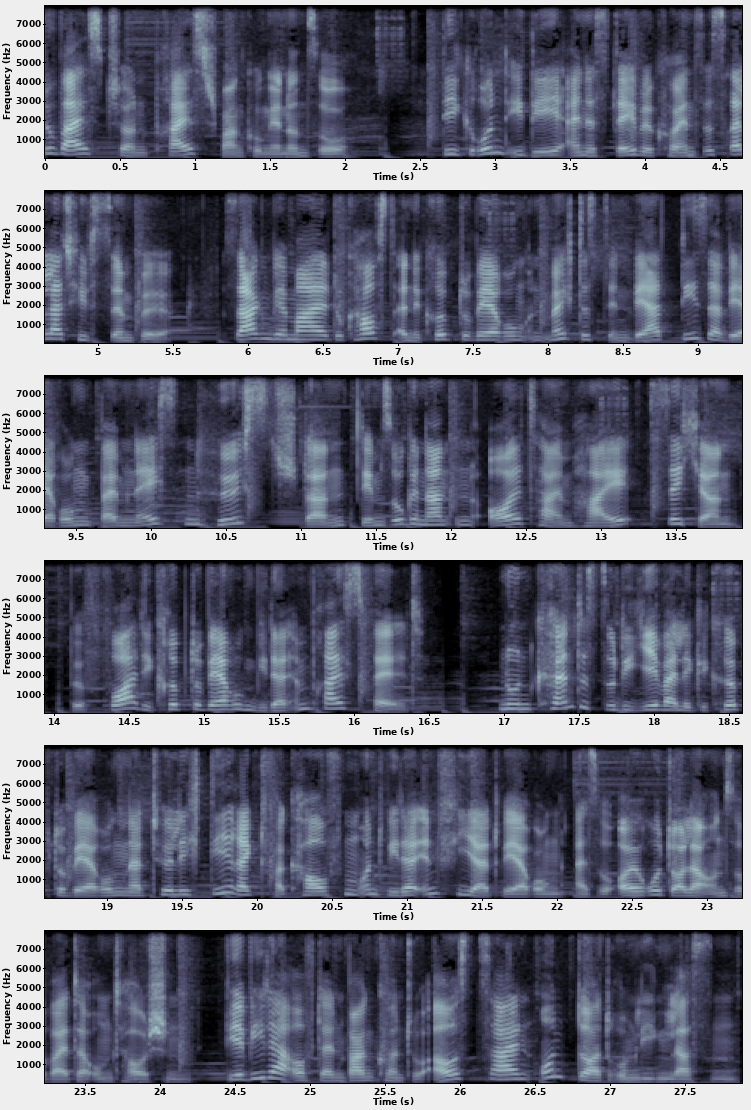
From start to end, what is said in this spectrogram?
Du weißt schon, Preisschwankungen und so. Die Grundidee eines Stablecoins ist relativ simpel. Sagen wir mal, du kaufst eine Kryptowährung und möchtest den Wert dieser Währung beim nächsten Höchststand, dem sogenannten All-Time-High, sichern, bevor die Kryptowährung wieder im Preis fällt. Nun könntest du die jeweilige Kryptowährung natürlich direkt verkaufen und wieder in Fiat-Währung, also Euro, Dollar und so weiter umtauschen, dir wieder auf dein Bankkonto auszahlen und dort rumliegen lassen.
